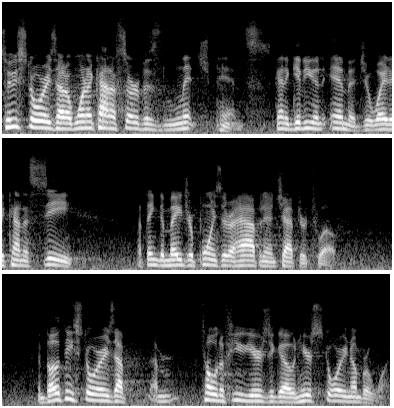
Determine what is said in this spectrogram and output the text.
Two stories that I want to kind of serve as linchpins, kind of give you an image, a way to kind of see, I think, the major points that are happening in chapter 12. And both these stories I've, I'm told a few years ago, and here's story number one.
